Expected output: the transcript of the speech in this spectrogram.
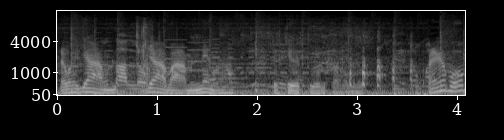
แล้วว่าย่ามนย่าบามันแน่นนะครับ จะเจอตัวหรือเปล่าไม่รู้ไปครับผม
